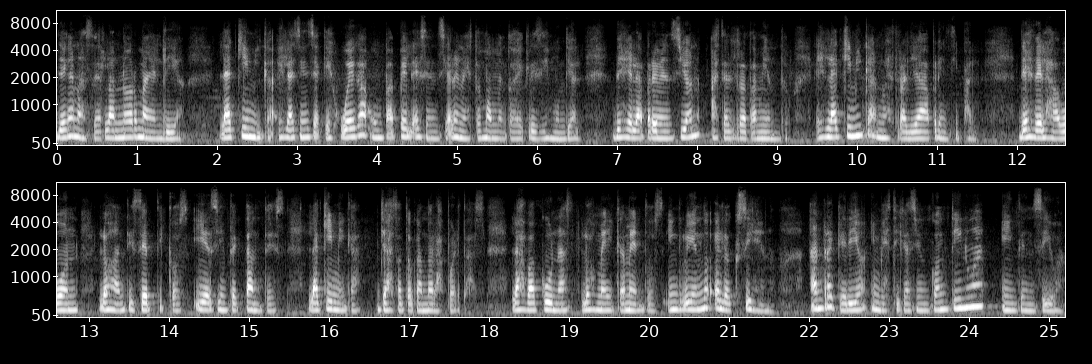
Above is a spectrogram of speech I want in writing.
llegan a ser la norma del día. La química es la ciencia que juega un papel esencial en estos momentos de crisis mundial, desde la prevención hasta el tratamiento. Es la química nuestra aliada principal. Desde el jabón, los antisépticos y desinfectantes, la química ya está tocando las puertas. Las vacunas, los medicamentos, incluyendo el oxígeno, han requerido investigación continua e intensiva.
